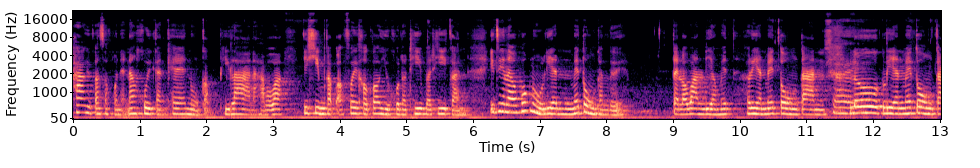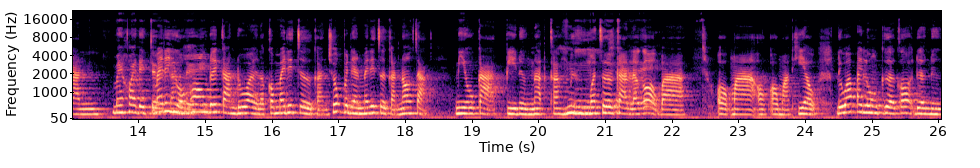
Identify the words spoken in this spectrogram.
ภาคอยู่กันสองคนเนี่ยนั่งคุยกันแค่หนูกับพี่ล่านะคะ เพราะว่าพี่คิมกับอัฟเฟยเขาก็อยู่คนละที่ละที่กัน จริงๆแล้วพวกหนูเรียนไม่ตรงกันเลย แต่ละวันเรียนไม่เรียนไม่ตรงกันใช่เลิกเรียนไม่ตรงกันๆไม่ค่อยได้เจอไม่ได้อยู่กันเลห้องด้วยกันด้วย แล้วก็ไม่ได้เจอกันช่วงไปเรียนไม่ได้เจอกันนอกจาก มีโอกาสปีหนึ่งนัดครั้งหนึ่งอืมมาเจอกันใช่แล้วก็ออกมาออกมาออกออกมาเที่ยว หรือว่าไปลงเกลือก็เดือนหนึ่ง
